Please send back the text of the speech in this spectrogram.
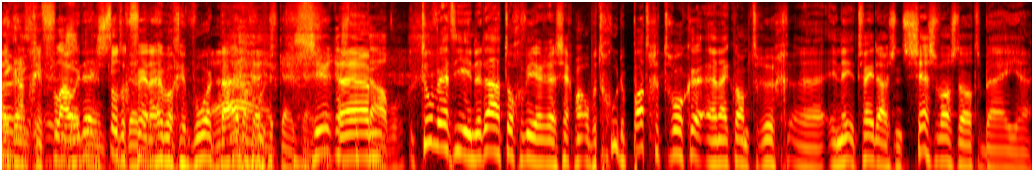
Ik had geen flauw idee. Er stond ook verder helemaal geen woord bij. Maar goed. kijk, kijk. Zeer respectabel. Ehm, toen werd hij inderdaad toch weer eh, zeg maar, op het goede pad getrokken. En hij kwam terug. eh, in 2006 was dat bij.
